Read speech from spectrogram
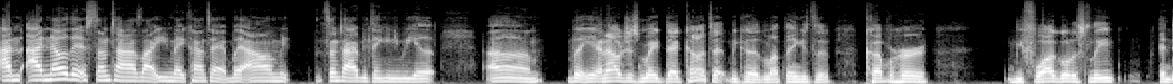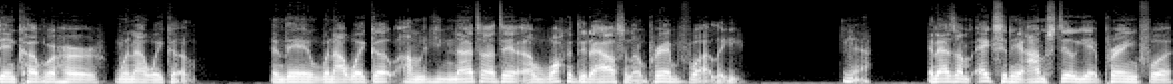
I, I know that sometimes like you make contact, but I don't. Sometimes I be thinking you be up. Um, but yeah. And I'll just make that contact because my thing is to cover her before I go to sleep and then cover her when I wake up. And then when I wake up, I'm nine times ten, I'm walking through the house and I'm praying before I leave. Yeah. And as I'm exiting, I'm still yet praying for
